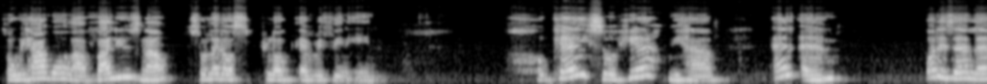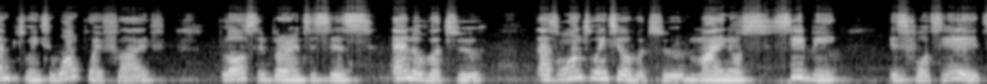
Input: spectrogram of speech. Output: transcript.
So we have all our values now. So let us plug everything in. Okay, so here we have LM. What is LM? 21.5 plus in parentheses n over 2 that's 120 over 2 minus CB is 48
